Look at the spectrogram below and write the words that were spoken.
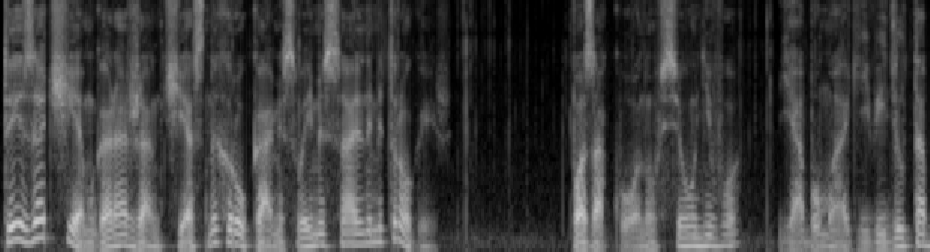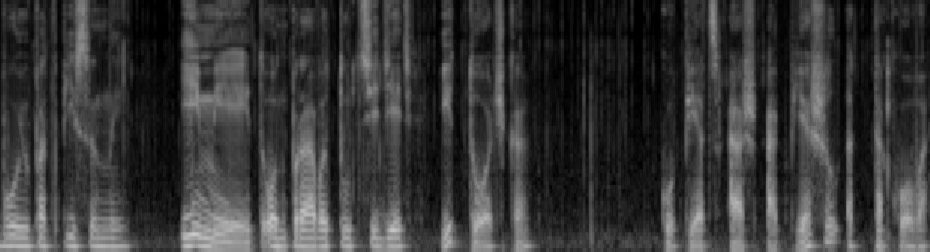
«Ты зачем, горожан, честных руками своими сальными трогаешь?» «По закону все у него. Я бумаги видел тобою подписанные. Имеет он право тут сидеть, и точка». Купец аж опешил от такого,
